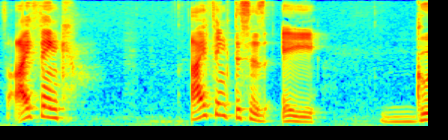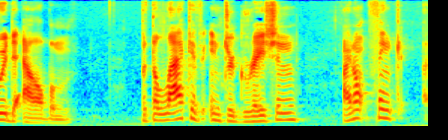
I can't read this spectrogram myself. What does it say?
So I think I think this is a good album, but the lack of integration, I don't think uh,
